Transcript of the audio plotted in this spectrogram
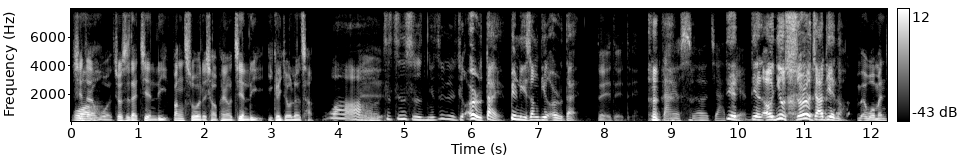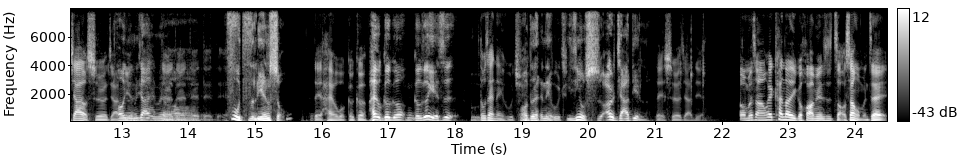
现在我就是在建立，帮所有的小朋友建立一个游乐场。哇，这真是你这个叫二代便利商店二代。对对对。店长有十二家店店，店哦，你有十二家店哦？没，我们家有十二家店。哦，你们家有没有？对对对对对，父子联手，对，还有我哥哥，还有哥哥，哥哥也是都在内湖区。哦，都在内湖区，已经有十二家店了。对，十二家店。我们常常会看到一个画面，是早上我们在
